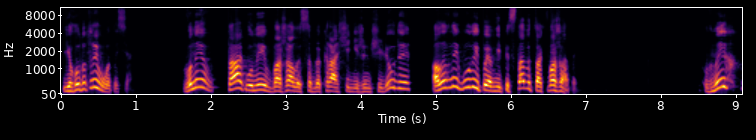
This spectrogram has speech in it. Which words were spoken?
його дотримуватися. Вони так, вони вважали себе краще, ніж інші люди, але в них були певні підстави так вважати. В них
